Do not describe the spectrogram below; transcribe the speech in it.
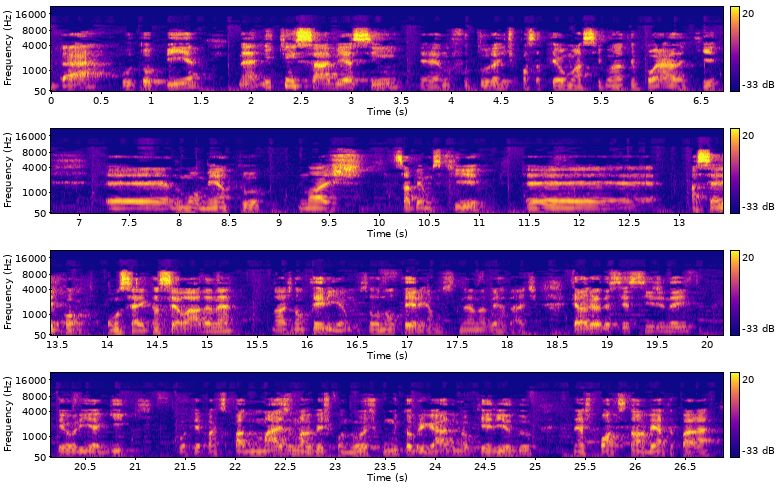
da Utopia. Né? E quem sabe assim é, no futuro a gente possa ter uma segunda temporada que é, no momento nós sabemos que é, a série, como série cancelada, né? Nós não teríamos, ou não teremos, né? Na verdade. Quero agradecer Sidney, Teoria Geek, por ter participado mais uma vez conosco. Muito obrigado, meu querido. Né, as portas estão abertas para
